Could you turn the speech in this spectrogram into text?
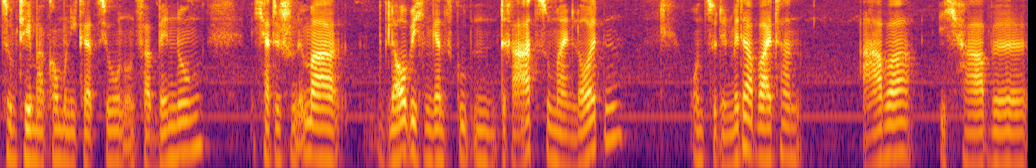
zum Thema Kommunikation und Verbindung. Ich hatte schon immer, glaube ich, einen ganz guten Draht zu meinen Leuten und zu den Mitarbeitern, aber ich habe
